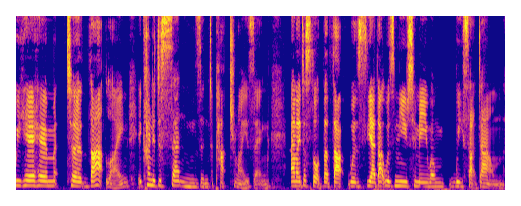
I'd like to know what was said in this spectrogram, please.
we hear him to that line, it kind of descends into patronizing. And I just thought that that was, yeah, that was new to me when we sat down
